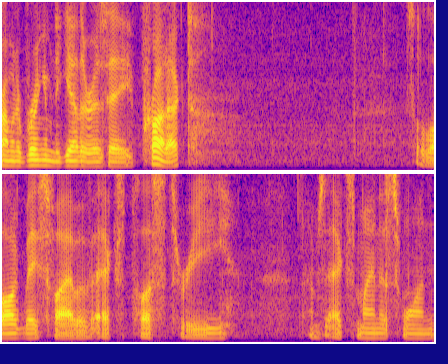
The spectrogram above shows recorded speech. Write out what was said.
I'm going to bring them together as a product. So log base 5 of x plus 3 times x minus 1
